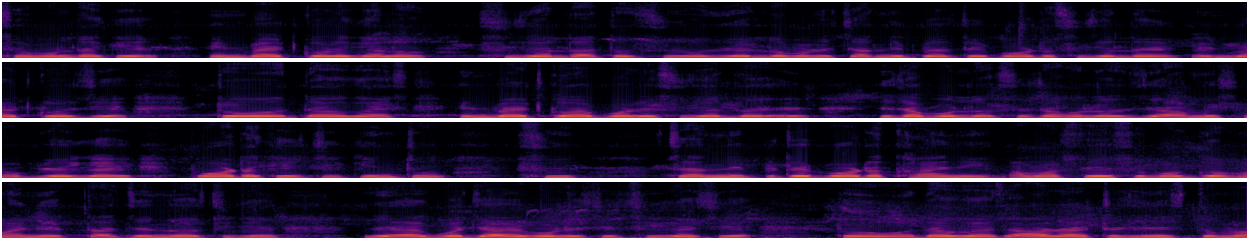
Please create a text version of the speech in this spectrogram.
শ্যামলদাকে ইনভাইট করে গেল। সুজলদা তো সুজলদা মানে চাঁদনি প্লেটে পরোটা সুজলদা ইনভাইট করেছে। তো দেখো গ্যাস ইনভাইট করার পরে এ- যেটা বলল সেটা হলো যে আমি সব জায়গায় পরোটা খেয়েছি কিন্তু চাঁদনি পিঠাই পরোটা খাইনি। আমার সেই সৌভাগ্য হয়নি। তার জন্য হচ্ছে কি যে একবার যাবে বলেছে ঠিক আছে। তো দেখো guys, আর একটা জিনিস তোমরা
